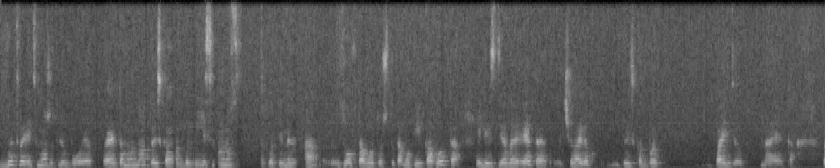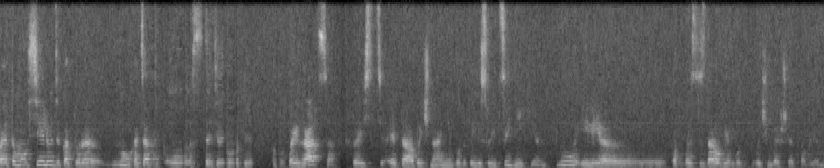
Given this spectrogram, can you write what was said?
вытворить может любое. Поэтому, ну, то есть, как бы, если он вот именно зов того, то, что там убей кого-то или сделай это, человек, то есть, как бы пойдет на это. Поэтому все люди, которые, ну, хотят э, с этим вот, поиграться, то есть это обычно они будут или суицидники, ну, или э, как бы со здоровьем будут очень большие проблемы.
